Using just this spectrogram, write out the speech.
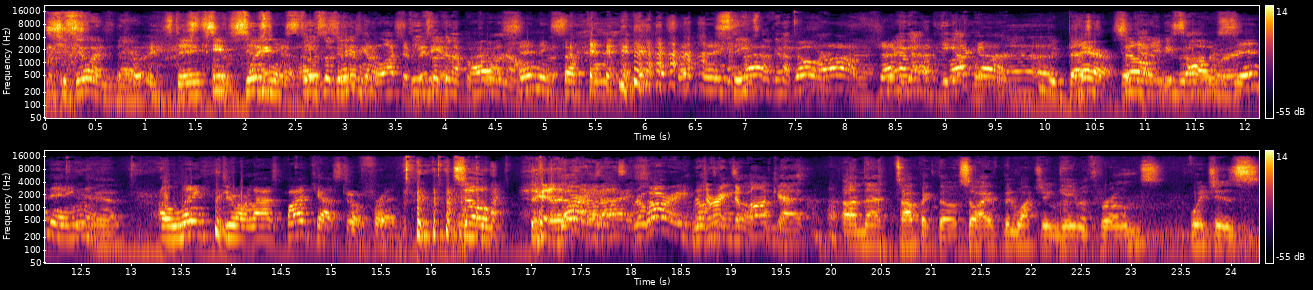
What you doing there, Steve? Steve's, Steve's- Steve's looking Steve's gonna watch the Steve's video. looking up a I was porno. sending something. something Steve's looking up Go porn. off. Shut He the got- he got up. bored. The best. There. So Okay, maybe we move So I on. was sending Yeah. A link to our last podcast to a friend. So, Sorry, guys. Sorry. Real During the quick, though, on podcast. that, on that topic, though, so I've been watching Game of Thrones, which is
